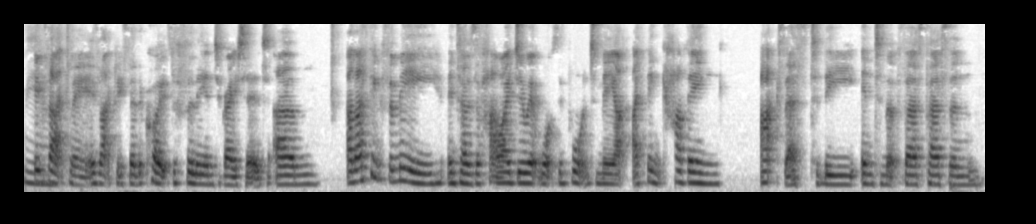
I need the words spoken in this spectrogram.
Yeah. Exactly, exactly. So the quotes are fully integrated. Um, and I think for me, in terms of how I do it, what's important to me, I, I think having access to the intimate first person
